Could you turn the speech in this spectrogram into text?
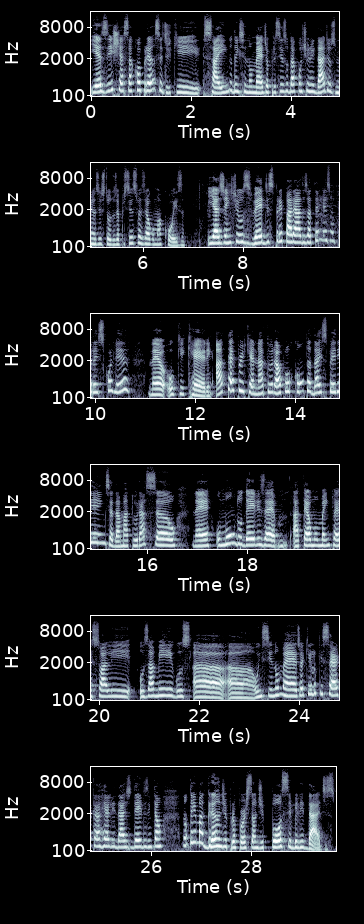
E existe essa cobrança de que, saindo do ensino médio, eu preciso dar continuidade aos meus estudos, eu preciso fazer alguma coisa. E a gente os vê despreparados até mesmo para escolher né, o que querem. Até porque é natural por conta da experiência, da maturação, né? O mundo deles é até o momento é só ali os amigos, a, a, o ensino médio, aquilo que cerca a realidade deles. Então, não tem uma grande proporção de possibilidades.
